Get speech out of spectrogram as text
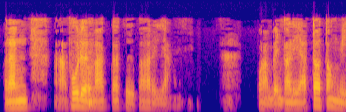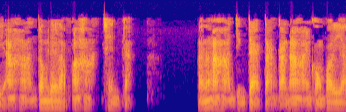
เพราะฉะนั้นผู้เดินมรรคก็คือพระอริยะ ความเป็นพระอริยะก็ต้องมีอาหารต้องได้รับอาหารเช่นกันดังนั้นอาหารจึงแตกต่างกันอาหารของพระอริยะ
